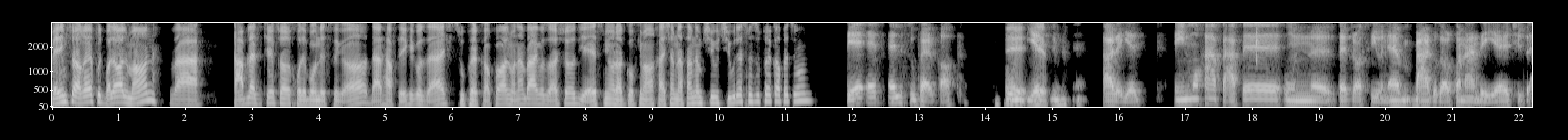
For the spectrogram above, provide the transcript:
بریم سراغ فوتبال آلمان و قبل از اینکه سراغ خود بوندسلیگا در هفته که گذشت سوپرکاپ آلمان هم برگزار شد. یه اسمی آراد گفت که من آخرش هم نفهمیدم چی بود چی بود اسم سوپرکاپتون؟ DFL سوپرکاپ. یه- آره این مخفف اون فدراسیون برگزار کننده یه چیزه.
